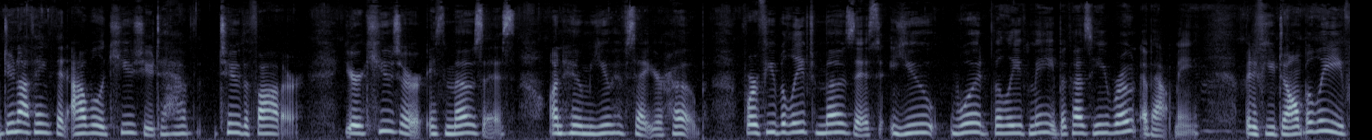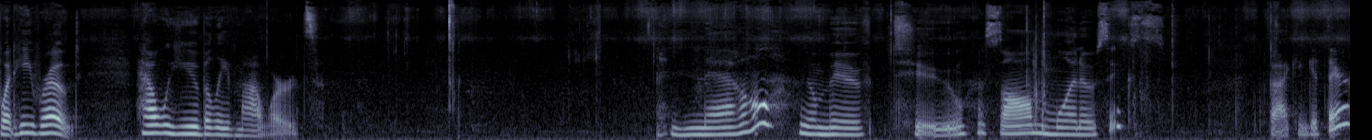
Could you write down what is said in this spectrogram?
do not think that I will accuse you to have to the Father. Your accuser is Moses, on whom you have set your hope. For if you believed Moses, you would believe me, because he wrote about me. But if you don't believe what he wrote, how will you believe my words? Now we'll move to Psalm 106, if I can get there.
